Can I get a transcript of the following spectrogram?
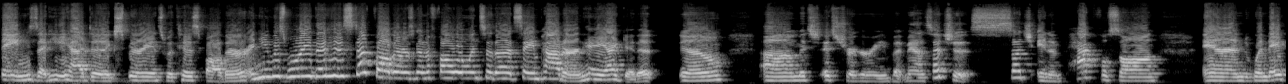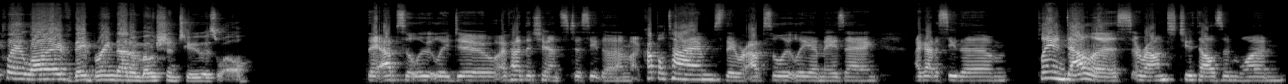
things that he had to experience with his father. And he was worried that his stepfather was going to follow into that same pattern. Hey, I get it. You know, um, it's, it's triggering, but man, such a, such an impactful song. And when they play live, they bring that emotion too as well. They absolutely do. I've had the chance to see them a couple times. They were absolutely amazing. I got to see them play in Dallas around 2001.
